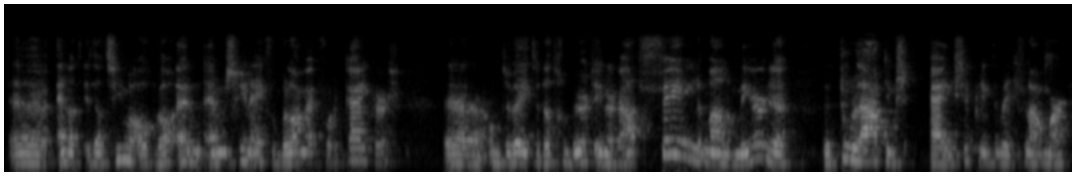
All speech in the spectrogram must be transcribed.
Eh, en dat, dat zien we ook wel. En, en misschien even belangrijk voor de kijkers. eh, om te weten, dat gebeurt inderdaad vele malen meer. De, de toelatingseisen, klinkt een beetje flauw, maar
